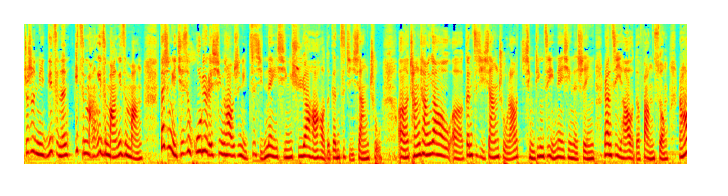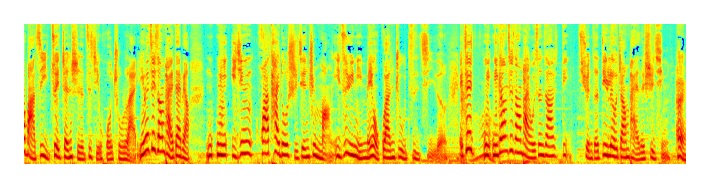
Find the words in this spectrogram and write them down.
就是你你只能一直忙、一直忙、一直忙。但是你其实忽略的信号是你自己内心需要好好的跟自己相处，呃，常常要呃跟自己相处，然后倾听自己内心的声音，让自己好好的放松，然后把自己最真实的自己活出来。因为这张牌代表你你已经花太多时间去忙，以至于你没有关注。自己了，哎，这你你刚刚这张牌，我甚至要第选择第六张牌的事情，嘿，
